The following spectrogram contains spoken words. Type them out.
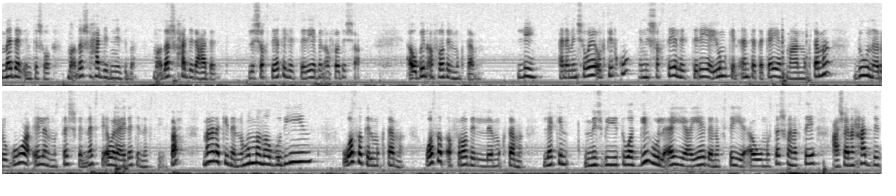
مدى الانتشار؟ ما أقدرش أحدد نسبة. ما أقدرش أحدد عدد للشخصيات الهستيرية بين أفراد الشعب أو بين أفراد المجتمع. ليه؟ أنا من شوية قلت لكم إن الشخصية الهستيرية يمكن أن تتكيف مع المجتمع دون الرجوع إلى المستشفى النفسي أو العيادات النفسية صح؟ معنى كده إن هم موجودين وسط المجتمع وسط أفراد المجتمع لكن مش بيتوجهوا لأي عيادة نفسية أو مستشفى نفسية عشان أحدد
